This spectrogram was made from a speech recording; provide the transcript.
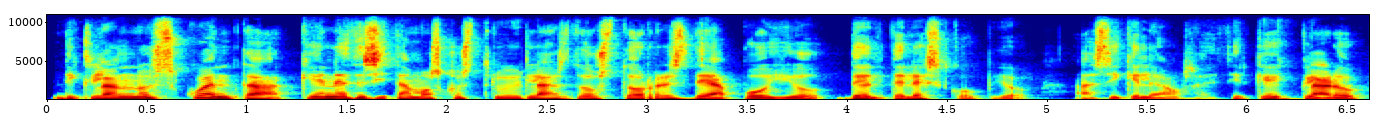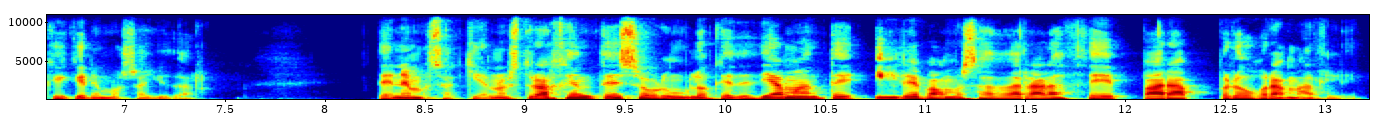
Diclan nos cuenta que necesitamos construir las dos torres de apoyo del telescopio, así que le vamos a decir que claro que queremos ayudar. Tenemos aquí a nuestro agente sobre un bloque de diamante y le vamos a dar a la C para programarle.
